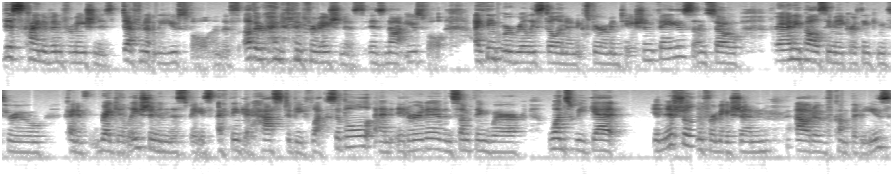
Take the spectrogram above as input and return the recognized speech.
this kind of information is definitely useful and this other kind of information is, is not useful. I think we're really still in an experimentation phase. And so for any policymaker thinking through kind of regulation in this space, I think it has to be flexible and iterative and something where once we get initial information out of companies,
